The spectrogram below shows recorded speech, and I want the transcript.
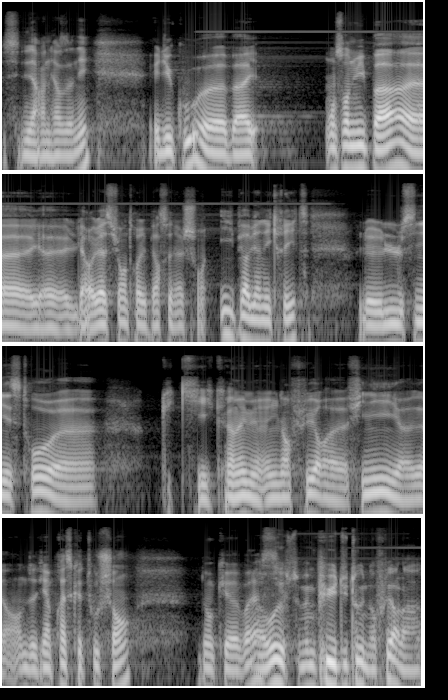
ces dernières années. Et du coup, euh, bah, on s'ennuie pas. euh, euh, les relations entre les personnages sont hyper bien écrites. Le, le Sinestro, qui, qui est quand même une enflure finie, en devient presque touchant. Donc voilà. Ah oui, c'est même plus du tout une enflure là.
